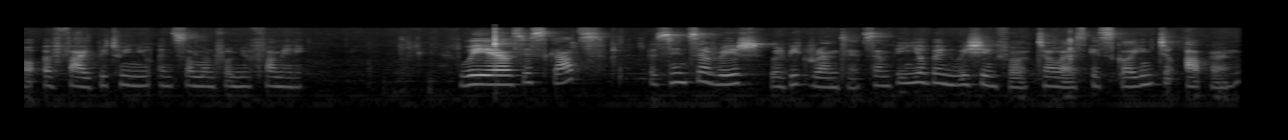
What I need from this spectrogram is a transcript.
or a fight between you and someone from your family. With these cards, a sincere wish will be granted. Something you've been wishing for, Taurus, is going to happen.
